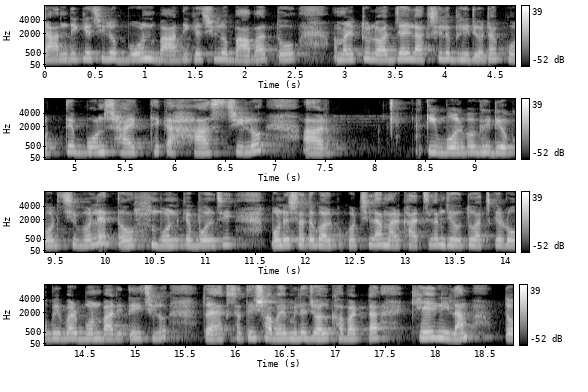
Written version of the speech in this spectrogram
ডান দিকে ছিল বোন বা দিকে ছিল বাবা তো আমার একটু লজ্জাই লাগছিল ভিডিওটা করতে। বোন সাইড থেকে হাসছিল আর কি বলব ভিডিও করছি বলে তো বোনকে বলছি বোনের সাথে গল্প করছিলাম আর খাচ্ছিলাম যেহেতু আজকে রবিবার বোন বাড়িতেই ছিল তো একসাথেই সবাই মিলে জল খাবারটা খেয়ে নিলাম। তো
